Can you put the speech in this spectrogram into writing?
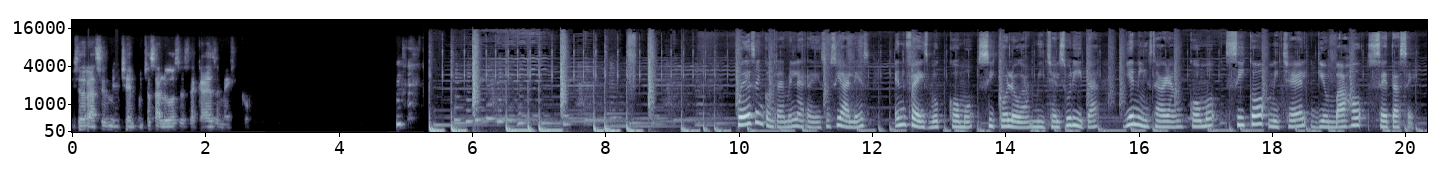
Muchas gracias, Michelle. Muchos saludos desde acá, desde México. Puedes encontrarme en las redes sociales, en Facebook como psicóloga Michelle Zurita y en Instagram como psico-michelle-zc.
